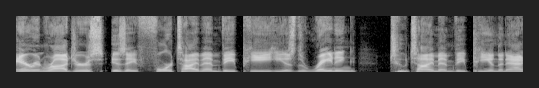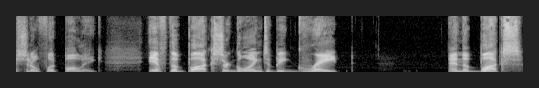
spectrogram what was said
Aaron Rodgers is a four time MVP. He is the reigning two time MVP in the National Football League. If the Bucks are going to be great and the Bucks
